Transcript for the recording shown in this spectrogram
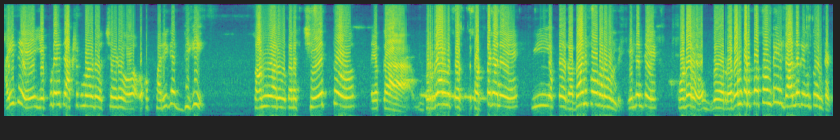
అయితే ఎప్పుడైతే అక్షకుమారుడు వచ్చాడో ఒక పరిగ దిగి స్వామివారు తన చేత్తో ఆ యొక్క గుర్రాలను కొట్టగానే ఈ యొక్క రథానికో వరం ఉంది. ఏంటంటే కొడ రథం పడిపోతూ ఉంటే ఈయన గాల్లోకి ఎగురుతూ ఉంటాడు.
